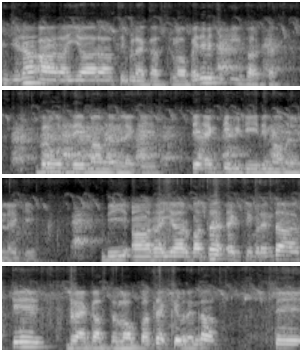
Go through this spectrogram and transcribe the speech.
ਜਿਹੜਾ ਆਰ ਆਈ ਆਰ ਆ ਤੇ ਬਲੈਕ ਆਸਟਰਲੋਪ ਇਹਦੇ ਵਿੱਚ ਕੀ ਫ਼ਰਕ ਹੈ? ਗਰੋਥ ਦੇ ਮਾਮਲੇ ਨੂੰ ਲੈ ਕੇ ਤੇ ਐਕਟੀਵਿਟੀ ਦੇ ਮਾਮਲੇ ਨੂੰ ਲੈ ਕੇ। ਵੀ ਆਰ ਆਈ ਆਰ ਵੱਧ ਐਕਟਿਵ ਰਹਿੰਦਾ ਕਿ ਬਲੈਕ ਆਸਟਰਲੋਪ ਵੱਧ ਐਕਟਿਵ ਰਹਿੰਦਾ ਤੇ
